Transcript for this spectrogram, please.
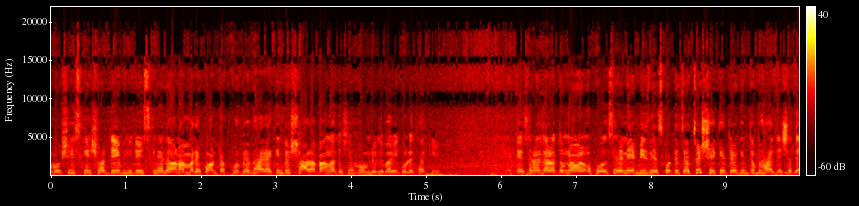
অবশ্যই স্ক্রিনশট দিয়ে ভিডিও স্ক্রিনে দেওয়া নাম্বারে কন্ট্যাক্ট করবে। ভাইরা কিন্তু সারা বাংলাদেশে হোম ডেলিভারি করে থাকে। এছাড়া যারা তোমরা হোলসেলে নিয়ে বিজনেস করতে চাচ্ছ, সেক্ষেত্রেও কিন্তু ভাইদের সাথে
